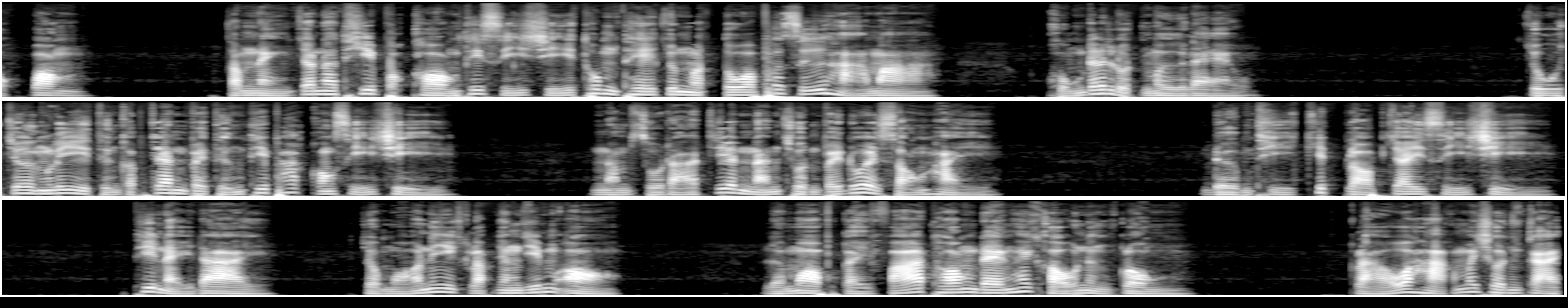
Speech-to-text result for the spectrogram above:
ปกป้องตำแหน่งเจ้าหน้าที่ปกครองที่สีฉีทุ่มเทจนหมดตัวเพื่อซื้อหามา คงได้หลุดมือแล้ว จู่เจิ้งลี่ถึงกับแจ้นไปถึงที่พักของสีฉีนำสุราเจี้ยนนั้นชนไปด้วยสองไห่ เดิมทีคิดปลอบใจสีฉี ที่ไหนได้ เจ้าหมอนี่กลับยังยิ้มออก แล้วมอบไก่ฟ้าท้องแดงให้เขาหนึ่งกลง กล่าวว่าหากไม่ชนไก่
